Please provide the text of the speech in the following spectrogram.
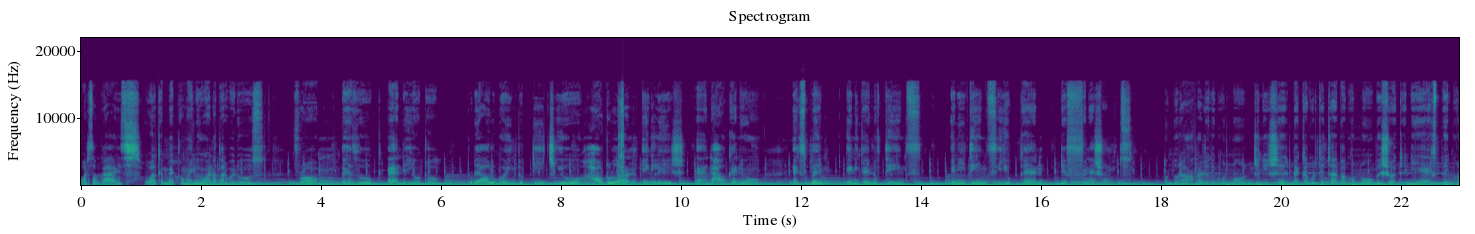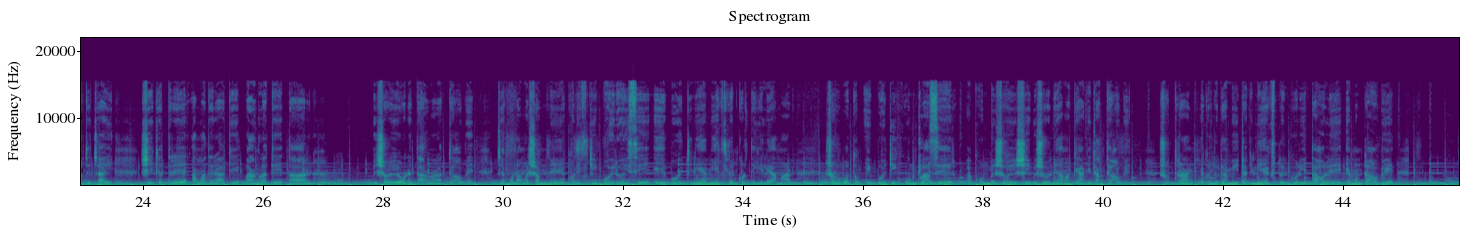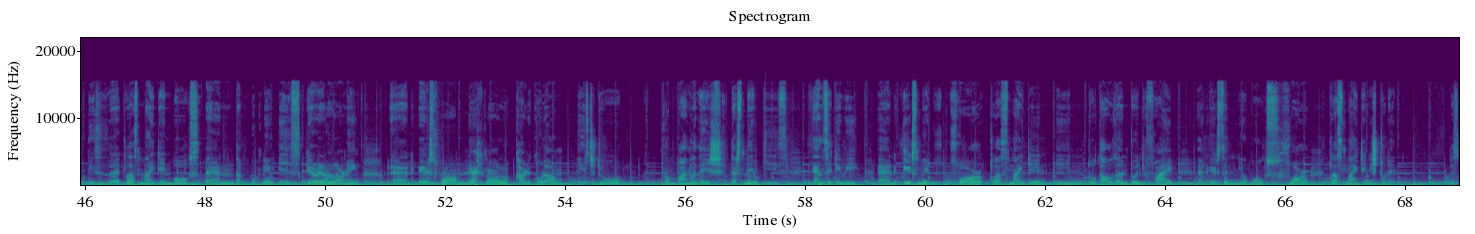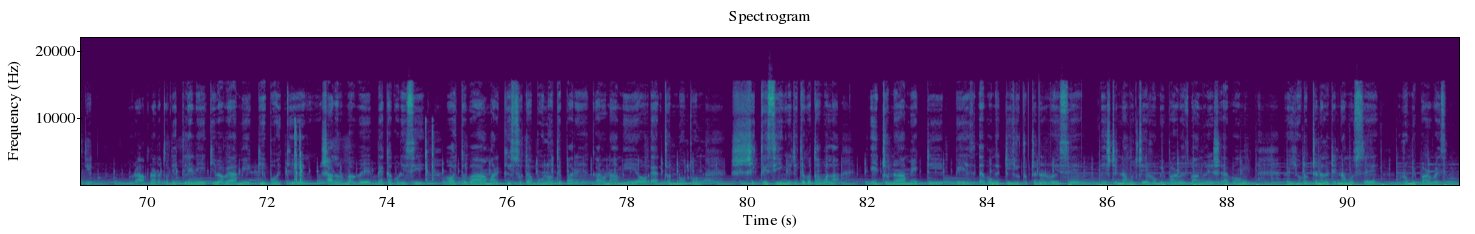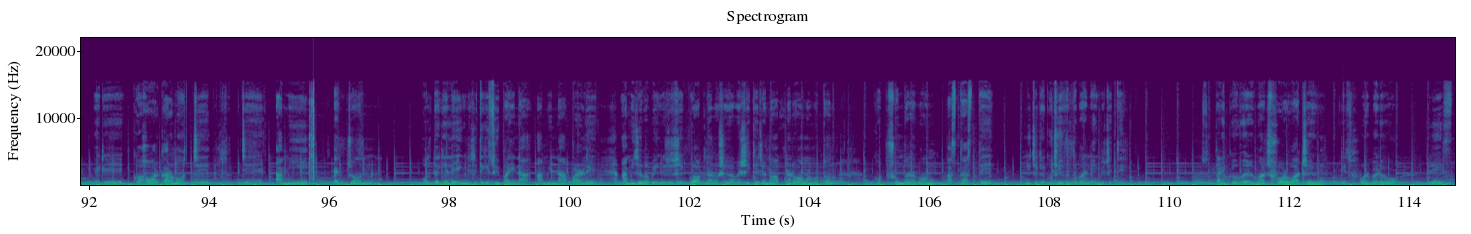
What's up guys? Welcome back to my new another videos from Facebook and YouTube. Today I'm going to teach you how to learn English and how can you explain any kind of things, any things you can definitions. বন্ধুরা আমরা যদি কোনো জিনিসের ব্যাখ্যা করতে চাই বা কোনো বিষয়কে নিয়ে এক্সপ্লেন করতে চাই সেই ক্ষেত্রে আমাদের আগে বাংলাতে তার বিষয়ে অনেক ধারণা রাখতে হবে। যেমন আমার সামনে এখন একটি বই রয়েছে। এই বইটি নিয়ে আমি এক্সপ্লেন করতে গেলে আমার সর্বপ্রথম এই বইটি কোন ক্লাসের বা কোন বিষয়ে, সে বিষয় নিয়ে আমাকে আগে জানতে হবে। সুতরাং এখন যদি আমি এটাকে নিয়ে এক্সপ্লেন করি, তাহলে এমনটা হবে। This is a class 9 10 books and the book name is Career Learning and it's from National Curriculum Institute from Bangladesh. That's name is NCTV and it's made for class 19 in 2025 and it's a new books for class 19 student. Just it. আপনারা তো দেখলেনই কীভাবে আমি একটি বইকে সাধারণভাবে ব্যাখ্যা করেছি হয়তোবা আমার কিছুটা ভুল হতে পারে কারণ আমিও একজন নতুন শিখতেছি ইংরেজিতে কথা বলা এর জন্য আমি একটি পেজ এবং একটি ইউটিউব চ্যানেল রয়েছে। পেজটির নাম হচ্ছে রুমি পারভেজ বাংলিশ এবং ইউটিউব চ্যানেলটির নাম হচ্ছে রুমি পারভেজ। এটি হওয়ার কারণ হচ্ছে যে আমি একজন বলতে গেলে ইংরেজিতে কিছুই পারি না। আমি না পারলে আমি যেভাবে ইংরেজি শিখব, আপনারাও সেভাবে শিখে যেন আপনারাও আমার মতন খুব সুন্দর এবং আস্তে আস্তে নিজেকে গুছিয়ে ফেলতে পারেন ইংরেজিতে। thank you very much for watching this full video. Please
